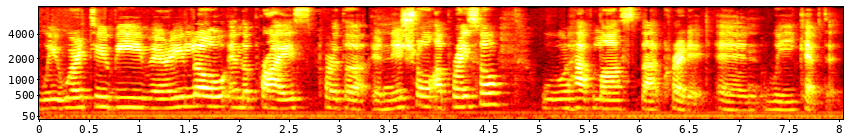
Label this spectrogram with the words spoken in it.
we were to be very low in the price per the initial appraisal we would have lost that credit and we kept it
